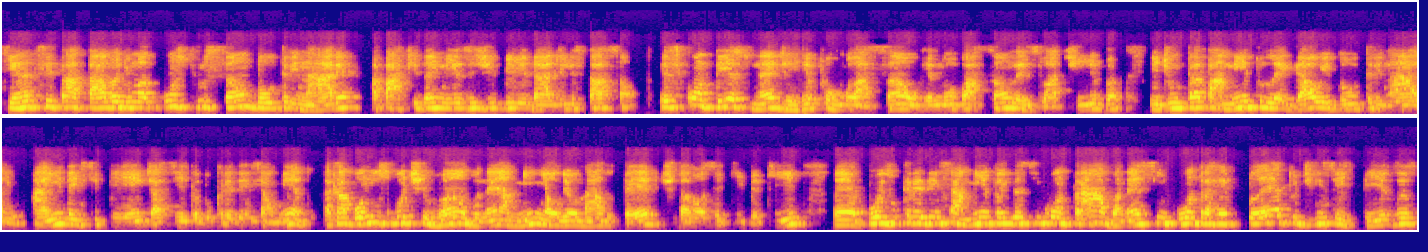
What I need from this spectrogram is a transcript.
que antes se tratava de uma construção doutrinária a partir da inexigibilidade de licitação. Esse contexto né, de reformulação, renovação legislativa e de um tratamento legal e doutrinário ainda incipiente acerca do credenciamento acabou nos motivando, né, a mim e ao Leonardo Tebet, da nossa equipe aqui, é, pois o credenciamento ainda se encontrava, né, se encontra repleto de incertezas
